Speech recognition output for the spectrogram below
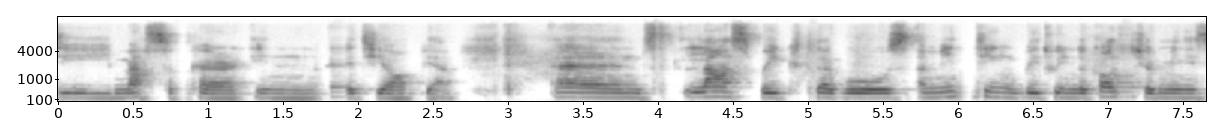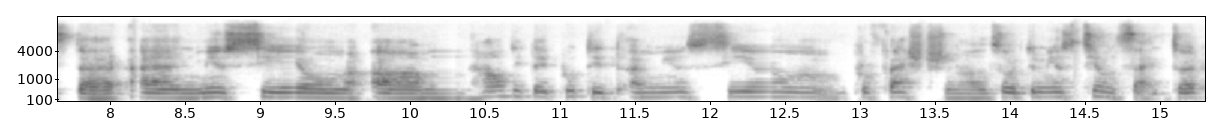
the massacre in Ethiopia. And last week there was a meeting between the culture minister and museum, um, how did they put it? A museum professionals or the museum sector,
